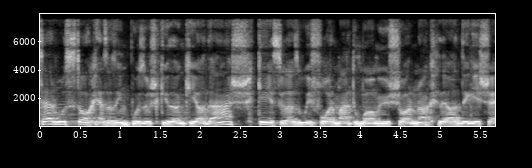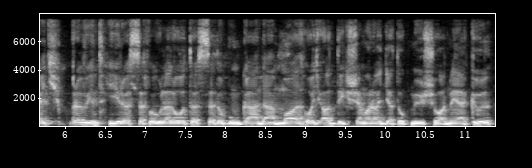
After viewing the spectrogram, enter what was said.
Szervusztok, ez az Impulzus külön kiadás. Készül az új formátuma a műsornak, de addig is egy rövid hírösszefoglalót összedobunk Ádámmal, hogy addig sem maradjatok műsor nélkül.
